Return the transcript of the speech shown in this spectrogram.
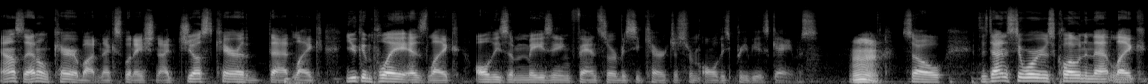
Honestly, I don't care about an explanation. I just care that, like, you can play as, like, all these amazing fan servicey characters from all these previous games. So the Dynasty Warriors clone in that like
